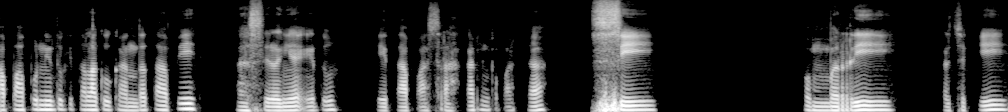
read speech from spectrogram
apa pun itu kita lakukan, tetapi hasilnya itu kita pasrahkan kepada si pemberi rezeki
